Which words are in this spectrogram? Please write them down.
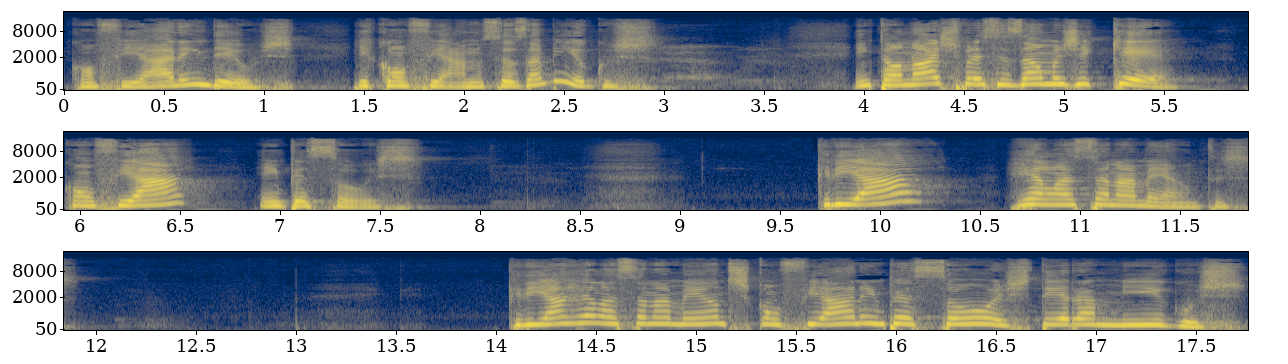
confiar em Deus e confiar nos seus amigos. Então, nós precisamos de quê? Confiar em pessoas. Criar relacionamentos. Criar relacionamentos, confiar em pessoas, ter amigos.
